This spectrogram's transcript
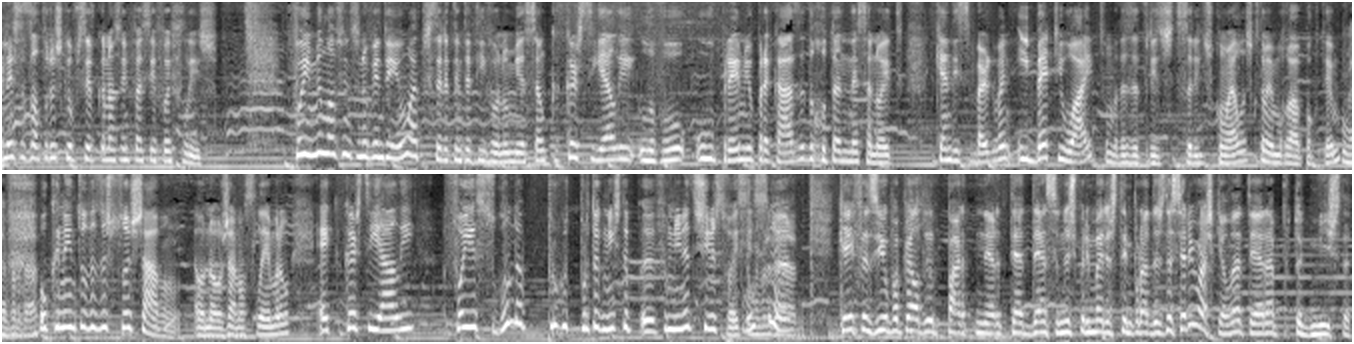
É nestas alturas que eu percebo que a nossa infância foi feliz. Foi em 1991, a terceira tentativa ou nomeação, que Kirstie Alley levou o prémio para casa, derrotando nessa noite Candice Bergman e Betty White, uma das atrizes de Sarilhos com Elas, que também morreu há pouco tempo. É verdade. O que nem todas as pessoas sabem, ou não, já não se lembram, é que Kirstie Alley foi a segunda pro- protagonista eh, feminina de Cheers. Foi, sim, É senhor. Quem fazia o papel de partner de Ted Danson nas primeiras temporadas da série, eu acho que ela até era a protagonista.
